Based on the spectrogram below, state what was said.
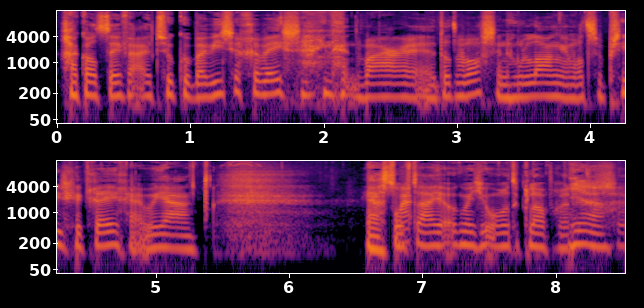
ga ik altijd even uitzoeken bij wie ze geweest zijn en waar dat was en hoe lang en wat ze precies gekregen hebben. Ja. Ja, soms sta je ook met je oren te klapperen. Ja. Dat is uh,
